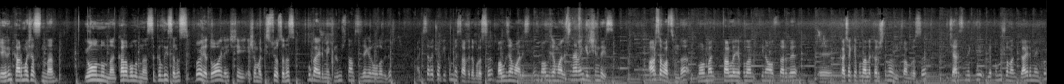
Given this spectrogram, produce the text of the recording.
şehrin karmaşasından, yoğunluğundan, kalabalığından sıkıldıysanız, böyle doğayla iç içe yaşamak istiyorsanız bu gayrimenkulümüz tam size göre olabilir. Akisar'a çok yakın mesafede burası. Ballıca Mahallesi'ndeyiz. Ballıca Mahallesi'nin hemen girişindeyiz. Arsa vasfında normal tarla yapılan house'lar ve e, kaçak yapılarla karıştırmayın lütfen burası. İçerisindeki yapılmış olan gayrimenkul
